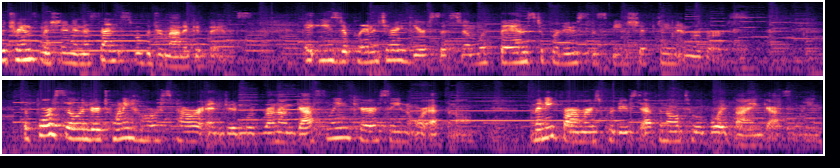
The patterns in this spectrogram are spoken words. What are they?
The transmission, in a sense, was a dramatic advance. It used a planetary gear system with bands to produce the speed shifting and reverse. The four-cylinder 20 horsepower engine would run on gasoline, kerosene, or ethanol. Many farmers produced ethanol to avoid buying gasoline.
